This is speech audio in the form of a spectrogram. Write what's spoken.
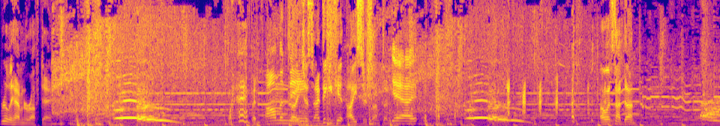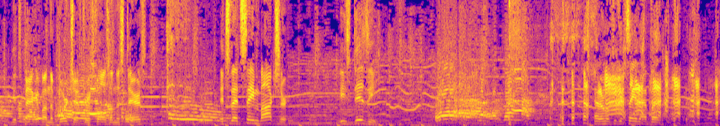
really having a rough day. What happened? on the knee So he just, I think he hit ice or something. yeah Oh, it's not done. He gets back up on the porch after he falls on the stairs. It's that same boxer. He's dizzy. I don't know if you can say that, but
